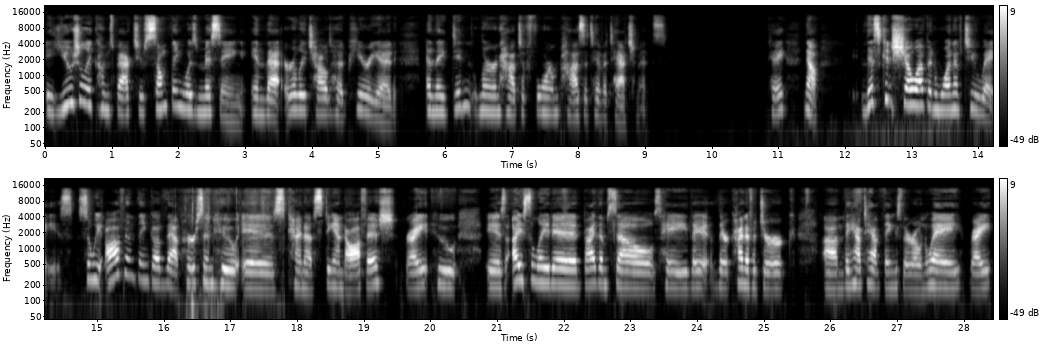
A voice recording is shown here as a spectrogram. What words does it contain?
it usually comes back to something was missing in that early childhood period and they didn't learn how to form positive attachments. Okay, now this can show up in one of two ways. So we often think of that person who is kind of standoffish, right? Who is isolated by themselves. Hey, they they're kind of a jerk. Um, they have to have things their own way, right?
